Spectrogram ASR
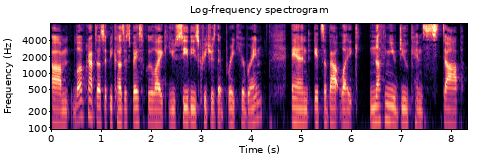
Um, Lovecraft does it because it's basically like you see these creatures that break your brain, and it's about like nothing you do can stop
